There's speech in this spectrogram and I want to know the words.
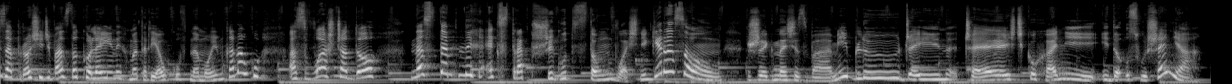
i zaprosić was do kolejnych materiałków na moim kanałku, a zwłaszcza do następnych ekstra przygód z tą właśnie gierasą. Żegna się z wami Blue Jane, cześć kochani i do usłyszenia.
